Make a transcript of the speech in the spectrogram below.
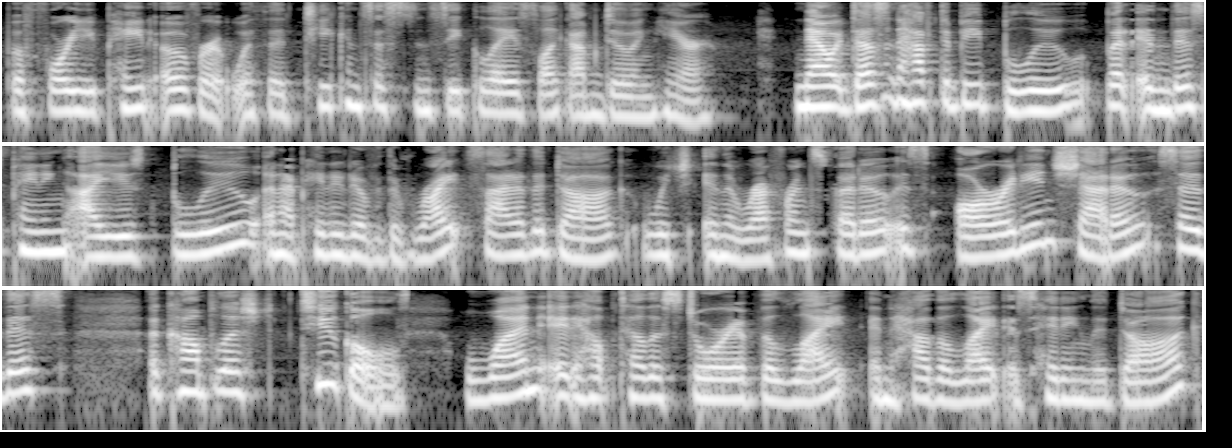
before you paint over it with a tea consistency glaze like I'm doing here. Now it doesn't have to be blue, but in this painting I used blue and I painted over the right side of the dog, which in the reference photo is already in shadow. So this accomplished two goals. One, it helped tell the story of the light and how the light is hitting the dog.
